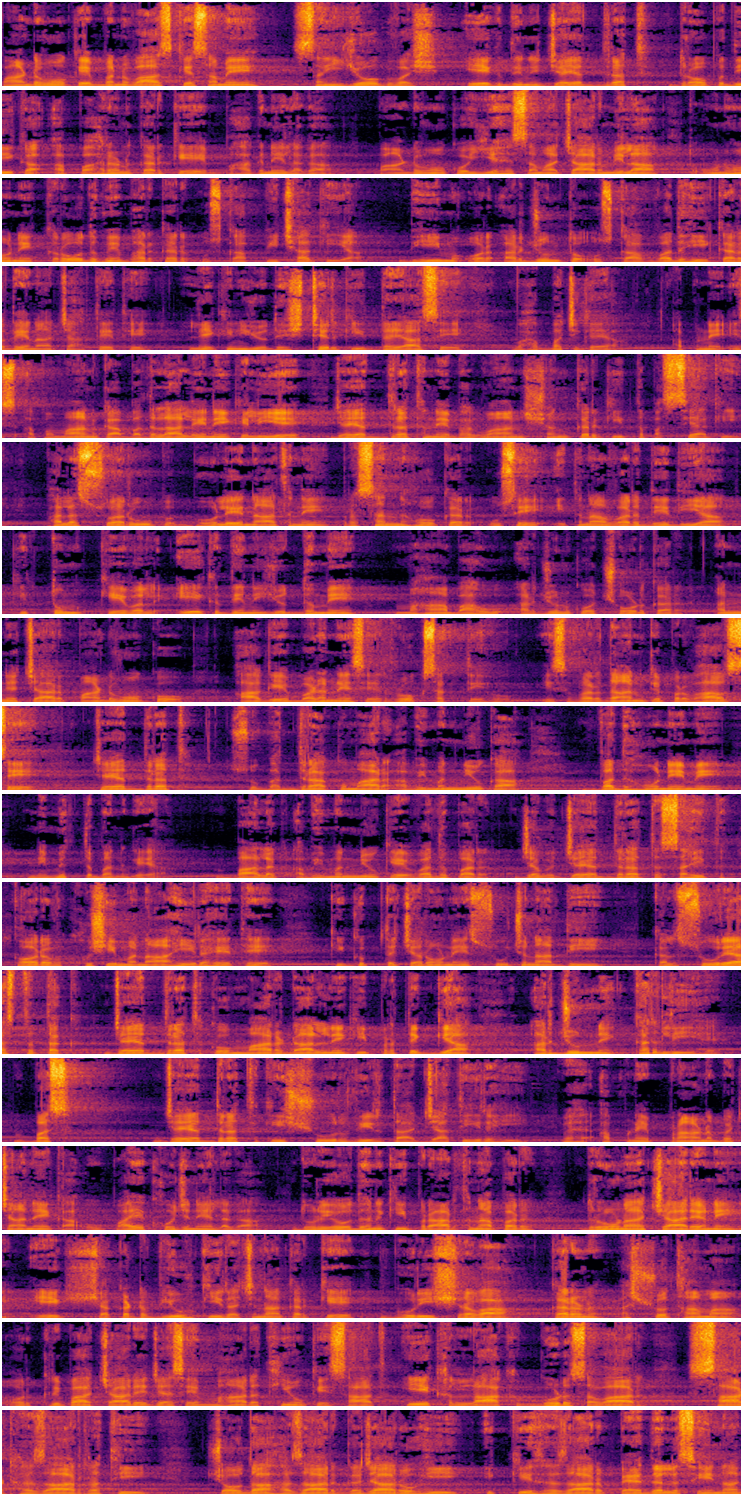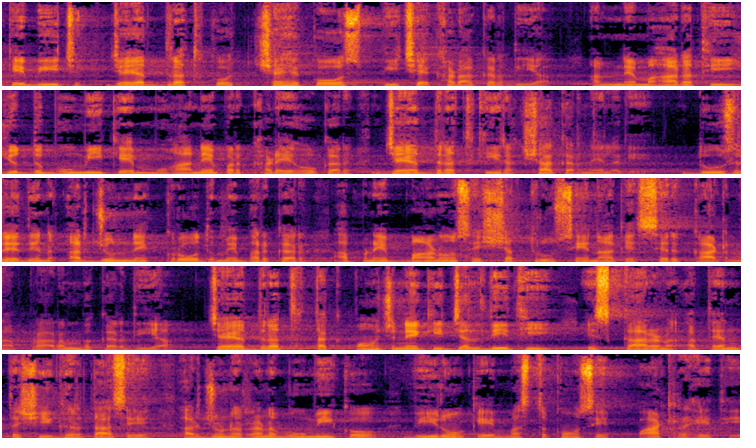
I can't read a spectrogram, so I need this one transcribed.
पांडवों के वनवास के समय संयोगवश एक दिन जयद्रथ द्रौपदी का अपहरण करके भागने लगा। पांडवों को यह समाचार मिला तो उन्होंने क्रोध में भरकर उसका पीछा किया। भीम और अर्जुन तो उसका वध ही कर देना चाहते थे, लेकिन युधिष्ठिर की दया से वह बच गया। अपने इस अपमान का बदला लेने के लिए जयद्रथ ने भगवान शंकर की तपस्या की। फलस्वरूप भोलेनाथ ने प्रसन्न होकर उसे इतना वर दे दिया कि तुम केवल एक दिन युद्ध में महाबाहु अर्जुन को छोड़कर अन्य चार पांडवों को आगे बढ़ने से रोक सकते हो। इस वरदान के प्रभाव से जयद्रथ सुभद्रा कुमार अभिमन्यु का वध होने में निमित्त बन गया। बालक अभिमन्यु के वध पर जब जयद्रथ सहित कौरव खुशी मना ही रहे थे कि गुप्तचरों ने सूचना दी, कल सूर्यास्त तक जयद्रथ को मार डालने की प्रतिज्ञा अर्जुन ने कर ली है। बस जयद्रथ की शूरवीरता जाती रही। वह अपने प्राण बचाने का उपाय खोजने लगा। दुर्योधन की प्रार्थना पर द्रोणाचार्य ने एक शकट व्यूह की रचना करके भूरी श्रवा, कर्ण अश्वथामा और कृपाचार्य जैसे महारथियों के साथ एक लाख घुड़सवार, साठ हज़ार रथी, चौदह हज़ार गजारोही, इक्कीस हज़ार पैदल सेना के बीच जयद्रथ को छह कोस पीछे खड़ा कर दिया। अन्य महारथी युद्ध भूमि के मुहाने पर खड़े होकर जयद्रथ की रक्षा करने लगे। दूसरे दिन अर्जुन ने क्रोध में भरकर अपने बाणों से शत्रु सेना के सिर काटना प्रारंभ कर दिया। जयद्रथ तक पहुँचने की जल्दी थी। इस कारण अत्यंत शीघ्रता से अर्जुन रणभूमि को वीरों के मस्तकों से पाट रहे थे।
